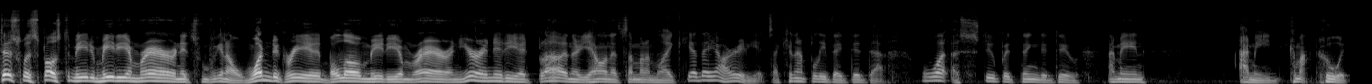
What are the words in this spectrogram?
this was supposed to be medium rare, and it's you know one degree below medium rare, and you're an idiot. Blah, and they're yelling at someone. I'm like, yeah, they are idiots. I cannot believe they did that. What a stupid thing to do. I mean, I mean, come on, who would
